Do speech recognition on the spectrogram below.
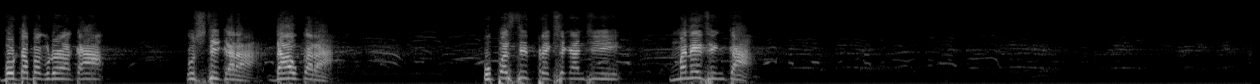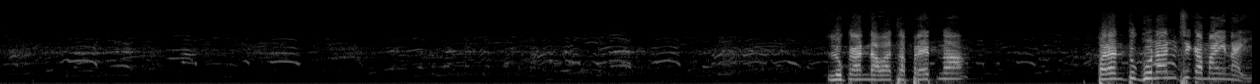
बोट पकडू नका कुस्ती करा डाव करा. उपस्थित प्रेक्षकांची मने जिंका. लुकान डावाचा प्रयत्न परंतु गुणांची कमाई नाही.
